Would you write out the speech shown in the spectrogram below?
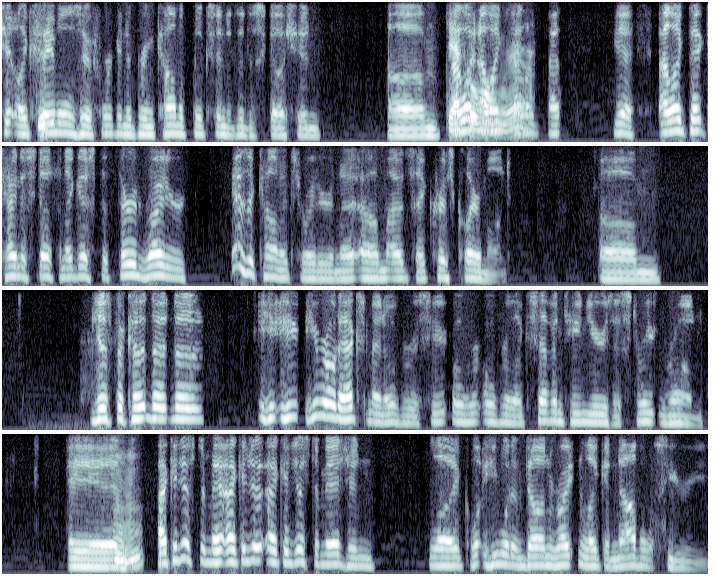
shit like fables. If we're going to bring comic books into the discussion, um, I like, I like, I like I, yeah, I like that kind of stuff. And I guess the third writer is a comics writer, and I, um, I would say Chris Claremont. Um, just because the the he he, wrote X Men over a over over like 17 years a straight run, and Mhm. I could just ima- I could just I could just imagine like what he would have done writing like a novel series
